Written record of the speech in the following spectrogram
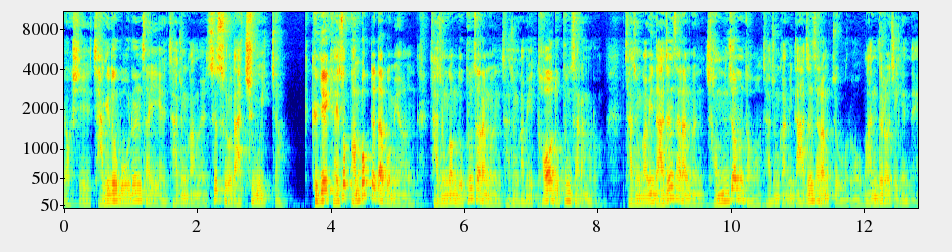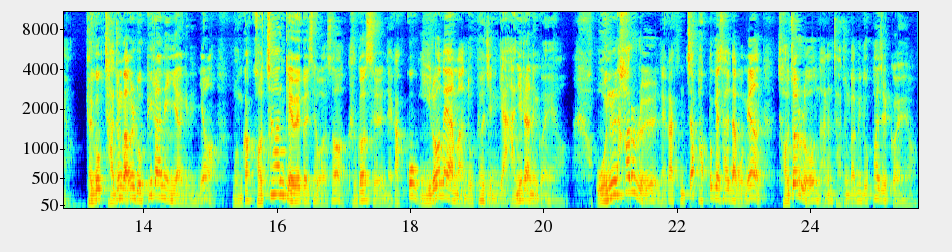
역시 자기도 모르는 사이에 자존감을 스스로 낮추고 있죠. 그게 계속 반복되다 보면 자존감 높은 사람은 자존감이 더 높은 사람으로, 자존감이 낮은 사람은 점점 더 자존감이 낮은 사람 쪽으로 만들어지겠네요. 결국 자존감을 높이라는 이야기는요, 뭔가 거창한 계획을 세워서 그것을 내가 꼭 이뤄내야만 높여지는 게 아니라는 거예요. 오늘 하루를 내가 진짜 바쁘게 살다 보면 저절로 나는 자존감이 높아질 거예요.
